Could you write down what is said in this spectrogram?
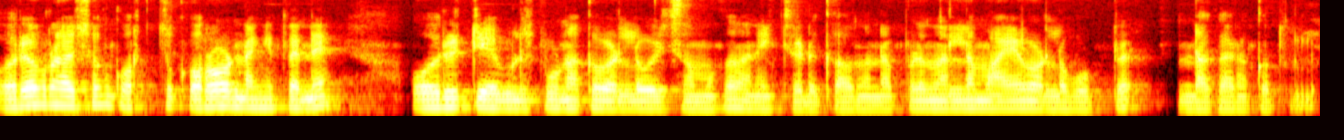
ഓരോ പ്രാവശ്യം കുറച്ച് കുറവുണ്ടെങ്കിൽ തന്നെ ഒരു ടേബിൾ സ്പൂണൊക്കെ വെള്ളം ഒഴിച്ച് നമുക്ക് നനച്ചെടുക്കാവുന്നതാണ്. അപ്പോൾ നല്ല മയമുള്ള പുട്ട് ഉണ്ടാക്കാനൊക്കത്തുള്ളൂ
